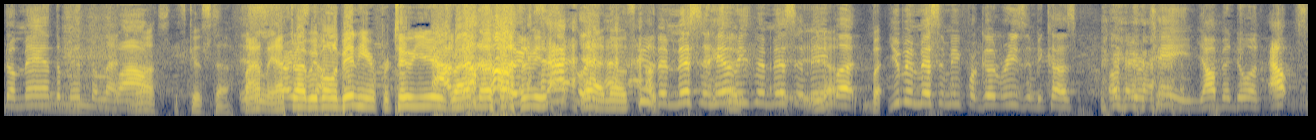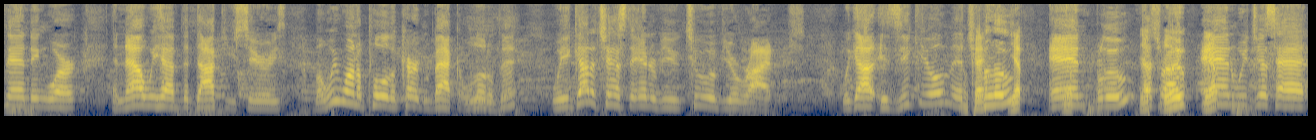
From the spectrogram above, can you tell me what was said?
the man, the myth, the legend. Wow. It's, it's good stuff. It's Finally, great after we've only been here for two years, I right? know, I mean, exactly. Yeah, no, it's good. I've been missing him. He's been missing me, Yeah, but, but- you've been missing me for good reason because of your team. Y'all been doing outstanding work, and now we have the docu series. But we want to pull the curtain back a little Mm-hmm. bit. We got a chance to interview two of your riders. We got Ezekiel Mitchell Okay. Blue? Yep. And Blue. That's Blue. right. Yep. And we just had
